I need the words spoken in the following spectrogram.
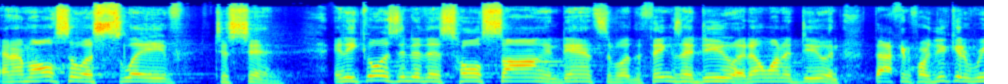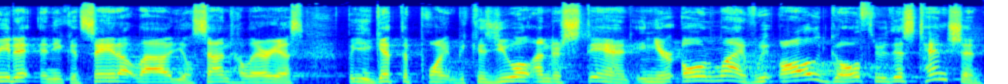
and I'm also a slave to sin. And he goes into this whole song and dance about the things I do, I don't want to do, and back and forth. You can read it and you can say it out loud. You'll sound hilarious, but you get the point because you will understand in your own life. We all go through this tension.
